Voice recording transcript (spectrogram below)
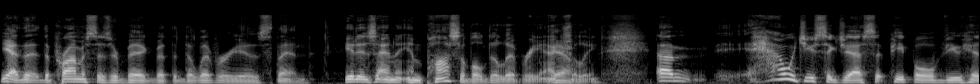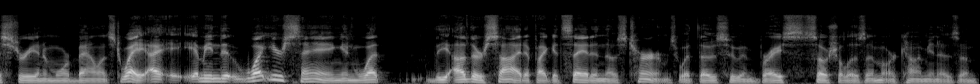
Yeah, the, the promises are big, but the delivery is thin. It is an impossible delivery, actually. Yeah. Um, how would you suggest that people view history in a more balanced way? I, I mean, the, what you're saying and what the other side, if I could say it in those terms, what those who embrace socialism or communism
